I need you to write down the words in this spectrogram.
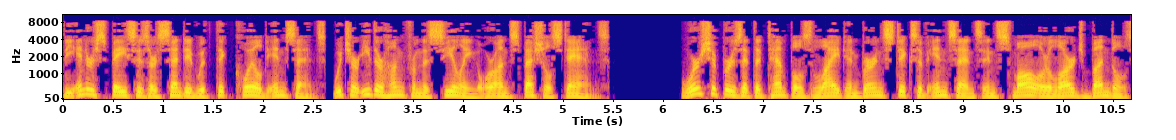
the inner spaces are scented with thick coiled incense, which are either hung from the ceiling or on special stands. Worshippers at the temples light and burn sticks of incense in small or large bundles,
